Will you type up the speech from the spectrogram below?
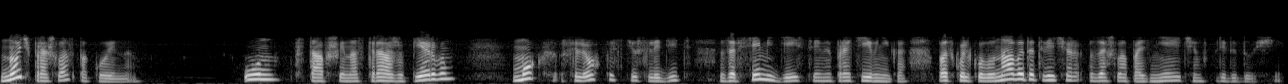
Ночь прошла спокойно. Ун, вставший на стражу первым, мог с легкостью следить за всеми действиями противника, поскольку луна в этот вечер зашла позднее, чем в предыдущий.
